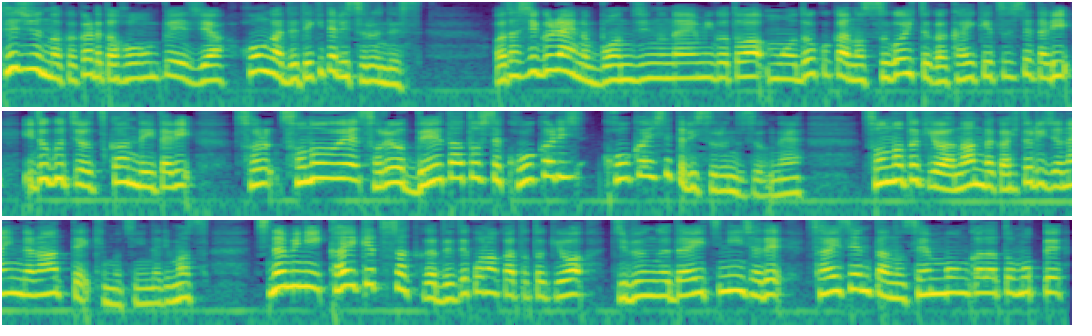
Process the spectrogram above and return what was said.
手順の書かれたホームページや本が出てきたりするんです。私ぐらいの凡人の悩み事はもうどこかのすごい人が解決してたり、糸口を掴んでいたり、そ、その上、それをデータとして公開し公開してたりするんですよね。そんな時はなんだか一人じゃないんだなって気持ちになります。ちなみに解決策が出てこなかった時は自分が第一人者で最先端の専門家だと思って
